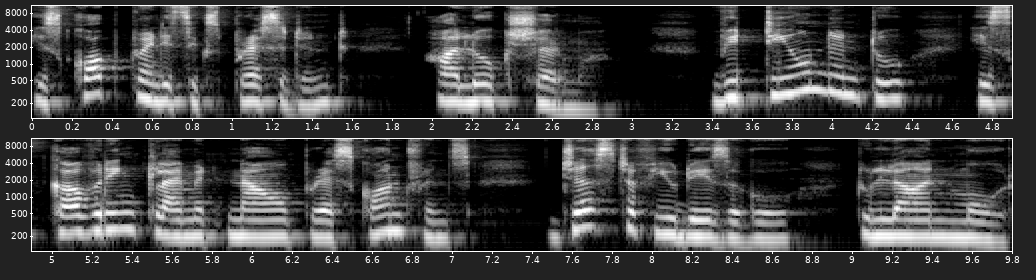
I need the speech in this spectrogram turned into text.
is COP26 President Alok Sharma. We tuned into his Covering Climate Now press conference just a few days ago to learn more.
